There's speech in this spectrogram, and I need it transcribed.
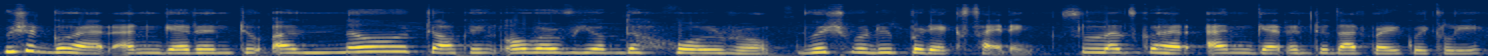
we should go ahead and get into a no talking overview of the whole room which would be pretty exciting. So let's go ahead and get into that very quickly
